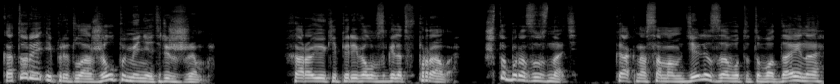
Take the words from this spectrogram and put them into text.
который и предложил поменять режим. Харуюки перевел взгляд вправо, чтобы разузнать, как на самом деле зовут этого Дайна,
